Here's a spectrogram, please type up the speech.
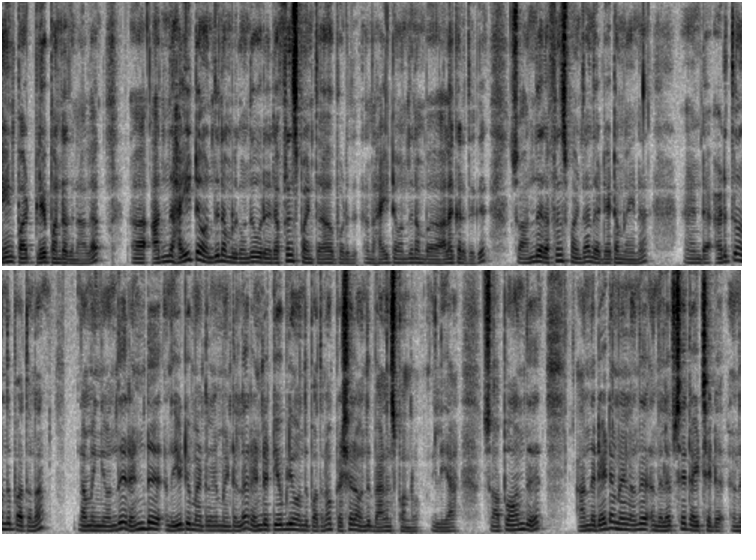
மெயின் பார்ட் ப்ளே பண்ணுறதுனால அந்த ஹைட்டை வந்து நம்மளுக்கு வந்து ஒரு ரெஃபரன்ஸ் பாயிண்ட் தேவைப்படுது. அந்த ஹைட்டை வந்து நம்ம அளக்கிறதுக்கு. ஸோ அந்த ரெஃபரன்ஸ் பாயிண்ட் தான் இந்த டேட்டம் லைனு அண்ட் அடுத்து வந்து பார்த்தோன்னா நம்ம இங்கே வந்து ரெண்டு அந்த யூடியூப் மென்டலில் ரெண்டு டியூப்லேயும் வந்து பார்த்தோன்னா ப்ரெஷரை வந்து பேலன்ஸ் பண்ணுறோம் இல்லையா? ஸோ அப்போ வந்து அந்த டேட்டம் லைனில் வந்து அந்த லெஃப்ட் சைடு ரைட் சைடு அந்த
